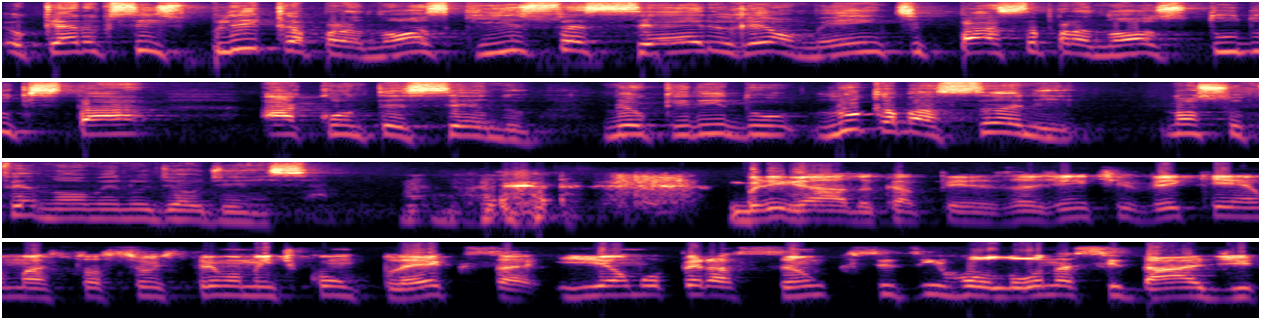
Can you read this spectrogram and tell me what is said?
eu quero que você explica para nós que isso é sério realmente, passa para nós tudo o que está acontecendo. Meu querido Luca Bassani, nosso fenômeno de audiência. Obrigado, Capês. A gente vê que é uma situação extremamente complexa e é uma operação que se desenrolou na cidade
